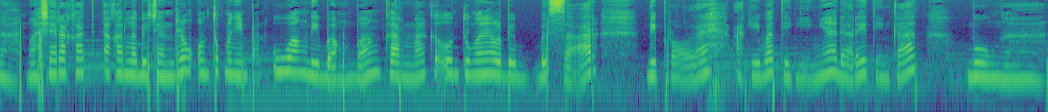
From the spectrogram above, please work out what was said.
Nah, masyarakat akan lebih cenderung untuk menyimpan uang di bank-bank karena keuntungan yang lebih besar diperoleh akibat tingginya dari tingkat bunga.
